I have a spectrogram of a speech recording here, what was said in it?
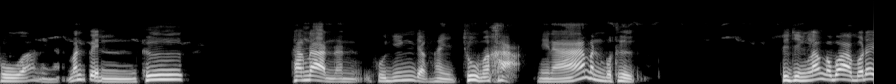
ผัวนี่นะมันเป็นคือทางด้านนั้นผู้หญิงอยากให้ชู้มาฆ่านี่นะ มันบ่ถึก ที่จริงแล้วก็ว่าบ่ได้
